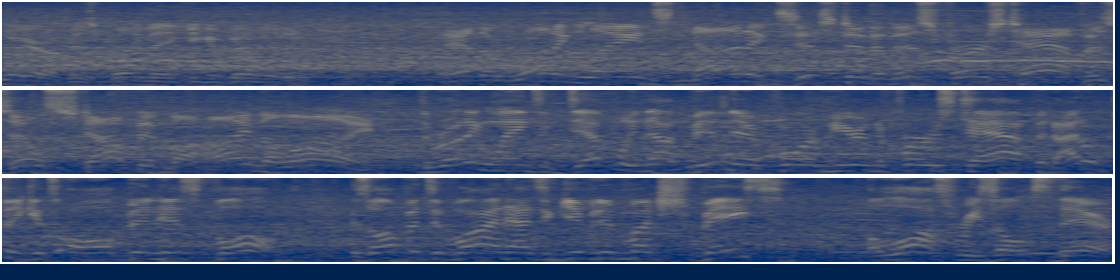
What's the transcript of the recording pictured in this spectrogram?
aware of his playmaking ability. And the running lane's non-existent in this first half as they'll stop him behind the line. Lanes have definitely not been there for him here in the first half, and I don't think it's all been his fault. His offensive line hasn't given him much space. A loss results there.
